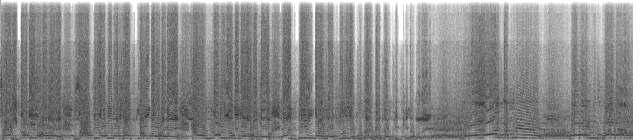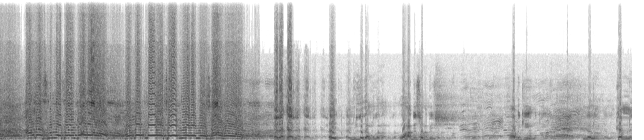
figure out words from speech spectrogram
শ্রেষ্ঠ দিন হবে জাতীয় দিবস এক নম্বর হবে কারণ নবী যদি না হতো এই দিন ধর্ম দুনিয়া কোথায় পাইতাম ঠিক কিনা বলে নারায়ণ তাকবীর! নারায়ণ রিসালা! আহলে সুন্নাত ওয়াল জামাত! হযরত মাওলানা সাহেব নুরুল্লাহ সাহেব! ওই রাখেন। এই, বুঝলে দাম ওহাবি চব্বিশ। ওহাবি কি? কেমনে?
